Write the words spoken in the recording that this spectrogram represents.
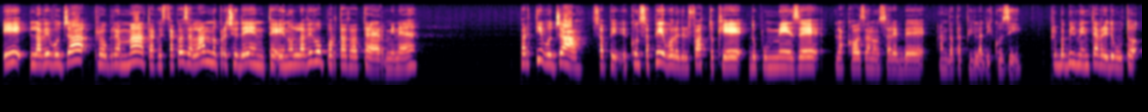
e l'avevo già programmata questa cosa l'anno precedente e non l'avevo portata a termine, partivo già sape- consapevole del fatto che dopo un mese la cosa non sarebbe andata più là di così. Probabilmente avrei dovuto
